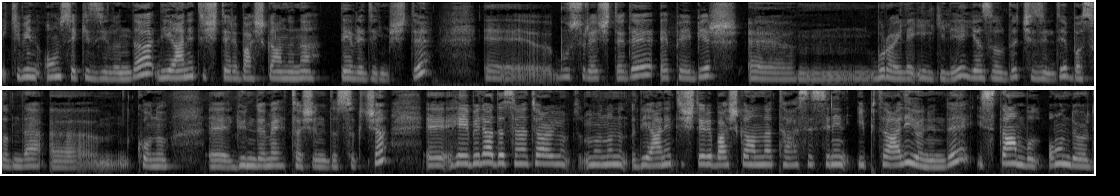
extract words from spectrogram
2018 yılında Diyanet İşleri Başkanlığı'na devredilmişti. E, bu süreçte de epey bir e, burayla ilgili yazıldı, çizildi, basında e, konu e, gündeme taşındı sıkça. E, Heybeliada Sanatoryumu'nun Diyanet İşleri Başkanlığı tahsisinin iptali yönünde İstanbul 14.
